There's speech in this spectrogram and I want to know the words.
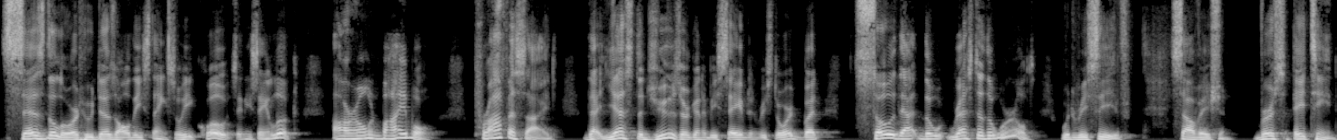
says the Lord who does all these things. So he quotes and he's saying, look, our own Bible prophesied that yes, the Jews are going to be saved and restored, but so that the rest of the world would receive salvation. Verse 18,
